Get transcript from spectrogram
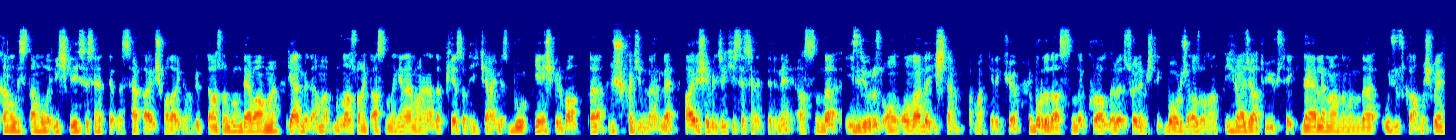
Kanal İstanbul'la ilişkili hisse senetlerinde sert ayrışmalar gördük. Daha sonra bunun devamı gelmedi ama bundan sonraki aslında genel manada piyasada hikayemiz bu. Geniş bir bantta düşük hacimlerle ayrışabilecek hisse senetlerini aslında izliyoruz. Onlarda işlem yapmak gerekiyor. Burada da aslında kuralları söylemiştik. Borcu az olan, ihracatı yüksek, değerleme anlamında ucuz kalmış ve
